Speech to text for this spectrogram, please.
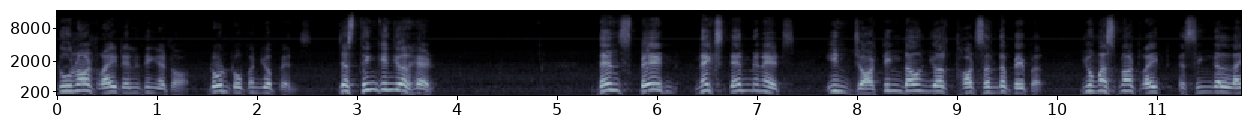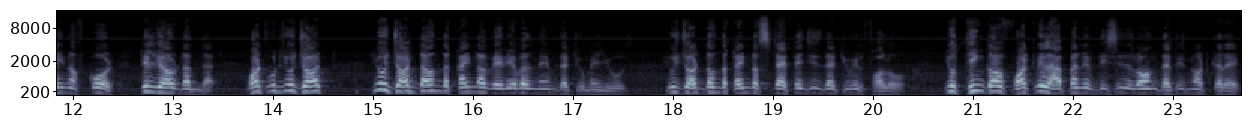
do not write anything at all, do not open your pens, just think in your head. Then spend next 10 minutes in jotting down your thoughts on the paper. You must not write a single line of code till you have done that. What would you jot? You jot down the kind of variable names that you may use, you jot down the kind of strategies that you will follow, you think of what will happen if this is wrong that is not correct,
